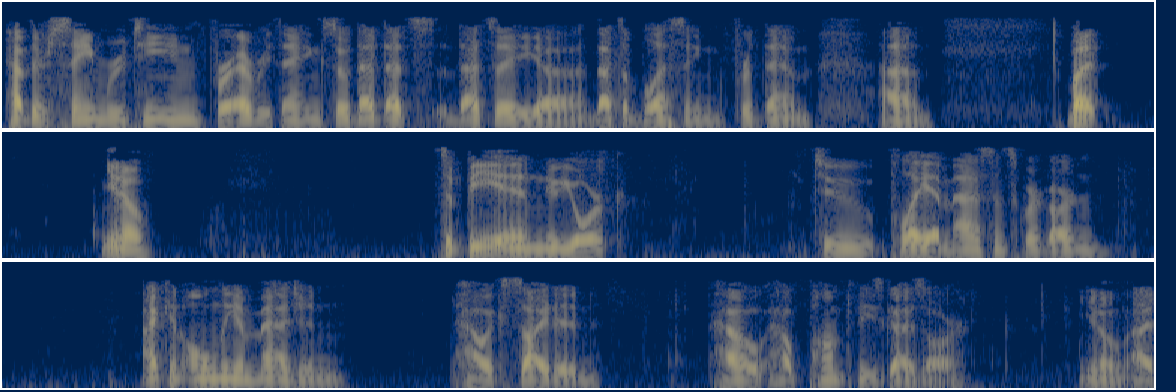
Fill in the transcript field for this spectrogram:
have their same routine for everything. So that that's that's a uh, that's a blessing for them. Um, but you know, to be in New York, to play at Madison Square Garden, I can only imagine how excited, how how pumped these guys are. You know, I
